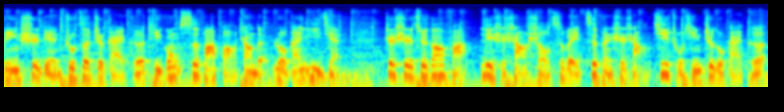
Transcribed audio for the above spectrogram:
并试点注册制改革提供司法保障的若干意见》，这是最高法历史上首次为资本市场基础性制度改革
